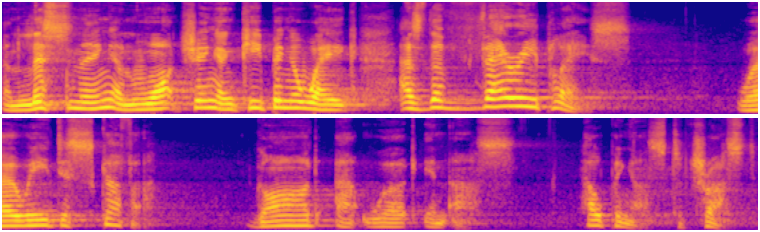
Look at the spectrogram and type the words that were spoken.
and listening and watching and keeping awake as the very place where we discover God at work in us, helping us to trust,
